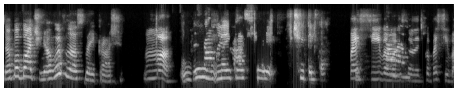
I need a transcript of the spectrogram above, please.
До побачення, а ви в нас найкраще. Муа. Ви найкраща вчителька. Спасибо, моє сонечко, спасибо.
